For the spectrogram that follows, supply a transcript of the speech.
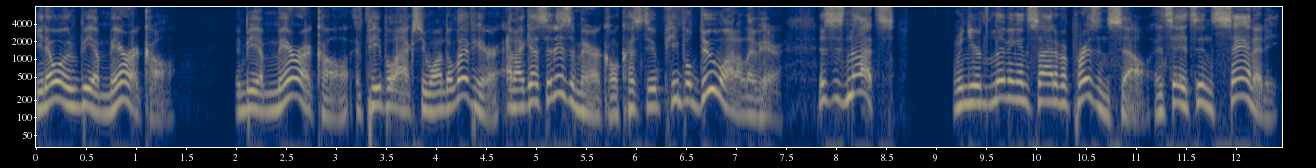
You know what would be a miracle? It'd be a miracle if people actually wanted to live here. And I guess it is a miracle because people do want to live here. This is nuts. When you're living inside of a prison cell, it's, it's insanity.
